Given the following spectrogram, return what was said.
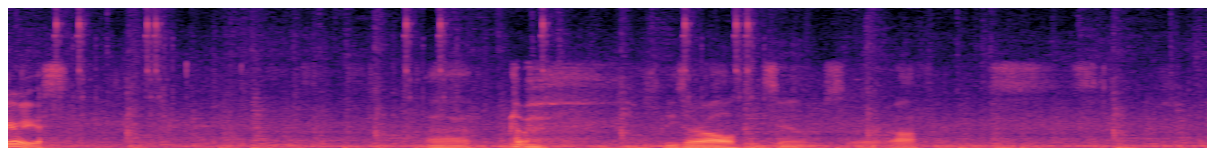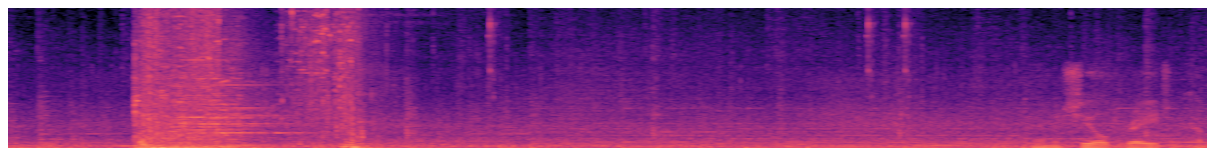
Curious. Uh, these are all consumes or offerings. Damage shield, rage, and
